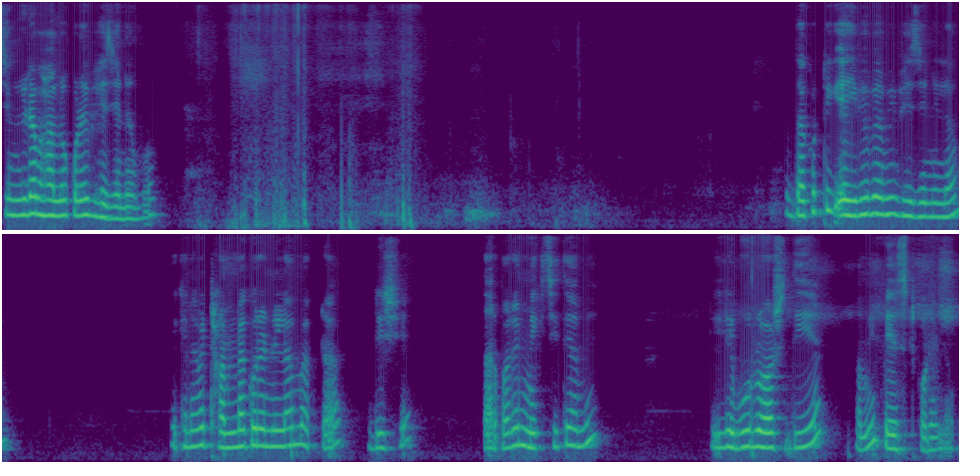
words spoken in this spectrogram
চিংড়িটা ভালো করে ভেজে নেব। দেখো ঠিক এইভাবে আমি ভেজে নিলাম। এখানে আমি ঠান্ডা করে নিলাম একটা ডিশে তারপরে মিক্সিতে আমি লেবুর রস দিয়ে আমি পেস্ট করে নেব।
